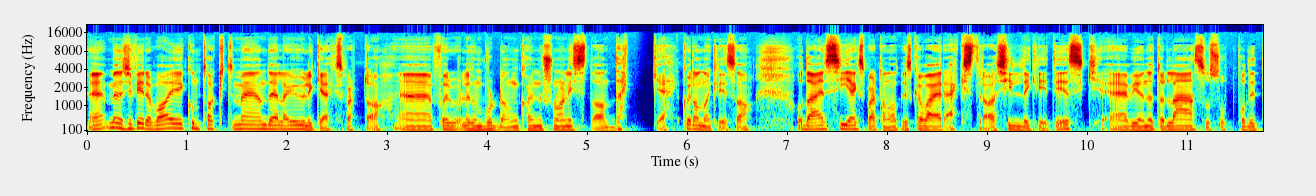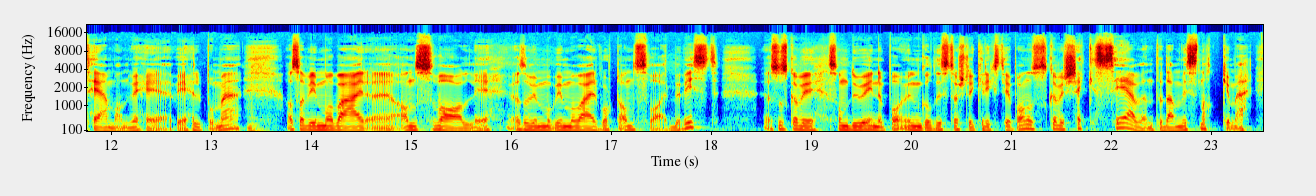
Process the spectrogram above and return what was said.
eh, Men 24 var i kontakt med en del av ulike eksperter eh, for liksom, hvordan kan journalister dekke dekke koronakrisa. Og Der sier ekspertene at vi skal være ekstra kildekritiske. Eh, vi er nødt til å lese oss opp på de temaene vi, vi holder på med. Mm. Altså Vi må være eh, ansvarlig, altså vi må, vi må være vårt ansvar bevisst. Eh, så skal vi, som du er inne på, unngå de største krigstypene. Og så skal vi sjekke CV-en til dem vi snakker med.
